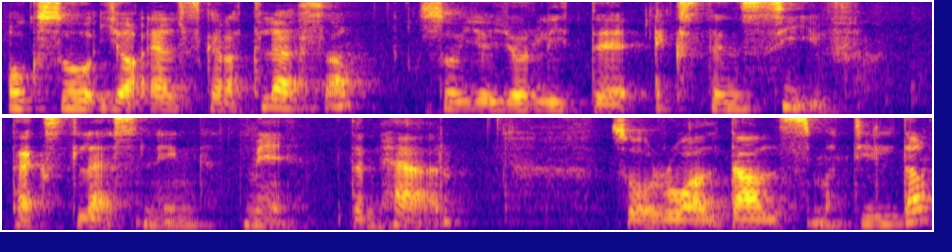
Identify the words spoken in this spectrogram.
också, jag älskar att läsa, så jag gör lite extensiv textläsning med den här. Så Roald Dahls Matilda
